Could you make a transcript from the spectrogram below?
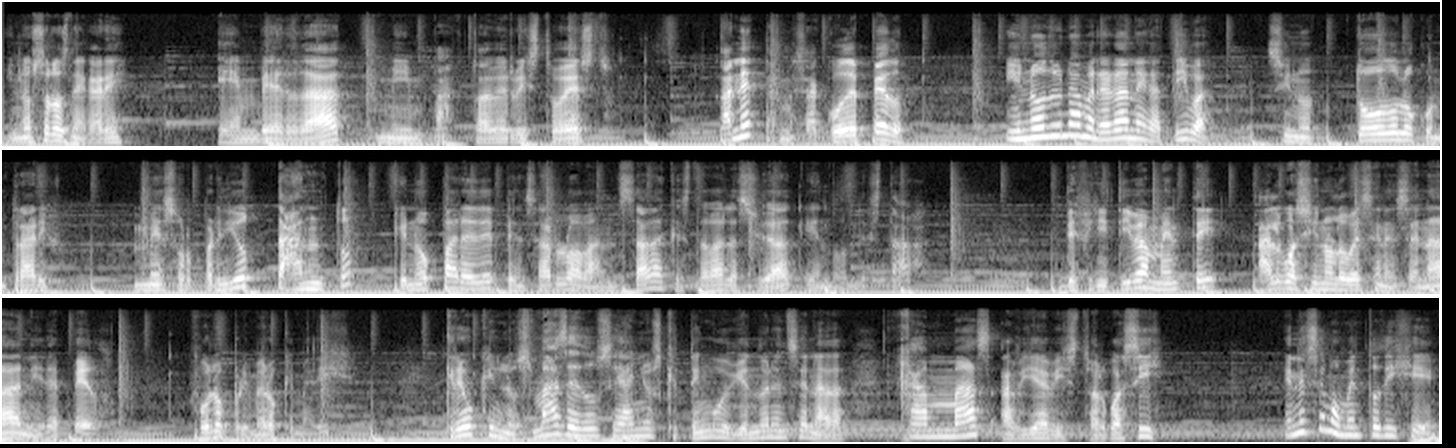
Y no se los negaré, en verdad me impactó haber visto esto. La neta, me sacó de pedo. Y no de una manera negativa, sino todo lo contrario me sorprendió tanto que no paré de pensar lo avanzada que estaba la ciudad en donde estaba. Definitivamente, algo así no lo ves en Ensenada ni de pedo. Fue lo primero que me dije. Creo que en los más de 12 años que tengo viviendo en Ensenada, jamás había visto algo así. En ese momento dije,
